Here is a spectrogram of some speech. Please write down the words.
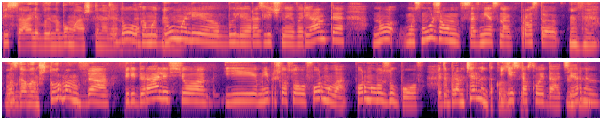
писали вы на бумажке, наверное? Долго да? мы думали, угу. были различные варианты. Но мы с мужем совместно просто... Угу. Мозговым штурмом? Да, перебирали все, и мне пришло слово формула, формула зубов. Это прям термин такой? Есть, есть такой, да, термин, угу.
